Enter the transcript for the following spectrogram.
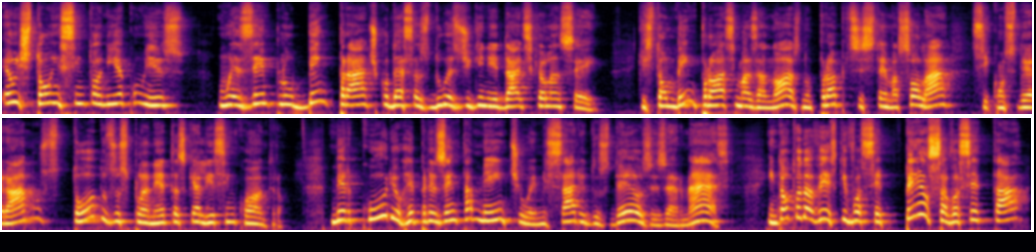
eu estou em sintonia com isso. Um exemplo bem prático dessas duas dignidades que eu lancei, que estão bem próximas a nós no próprio sistema solar, se considerarmos todos os planetas que ali se encontram. Mercúrio representa a mente, o emissário dos deuses, Hermes. Então, toda vez que você pensa, você está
